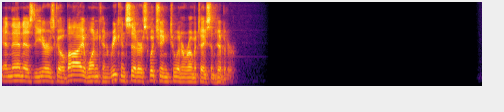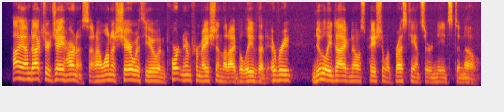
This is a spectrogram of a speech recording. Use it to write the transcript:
And then as the years go by, one can reconsider switching to an aromatase inhibitor. Hi, I'm Dr. Jay Harness, and I want to share with you important information that I believe that every newly diagnosed patient with breast cancer needs to know.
